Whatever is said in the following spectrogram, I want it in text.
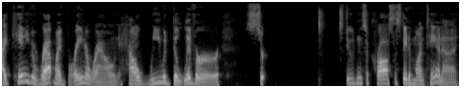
I can't even wrap my brain around how we would deliver students across the state of Montana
